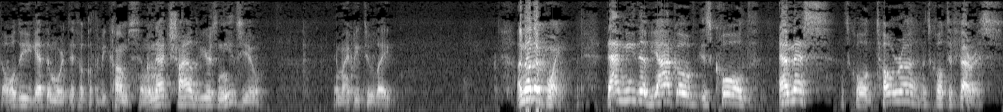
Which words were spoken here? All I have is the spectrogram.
The older you get, the more difficult it becomes. And when that child of yours needs you, it might be too late. Another point. That midah of Yaakov is called Emes, it's called Torah, and it's called Tiferes.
